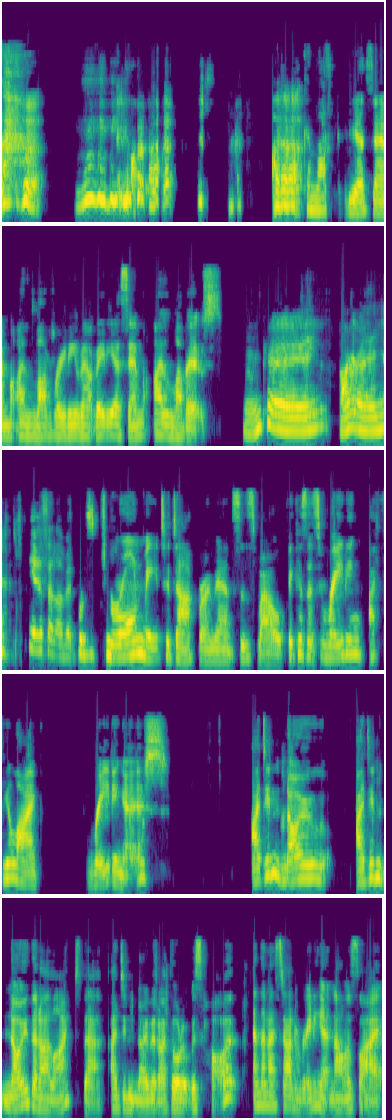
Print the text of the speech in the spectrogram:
I fucking love BDSM. I love reading about BDSM. I love it. Okay. All right. Yes, I love it. It's drawn me to dark romance as well because it's reading. I feel like reading it, I didn't know. I didn't know that I liked that. I didn't know that I thought it was hot. And then I started reading it and I was like,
